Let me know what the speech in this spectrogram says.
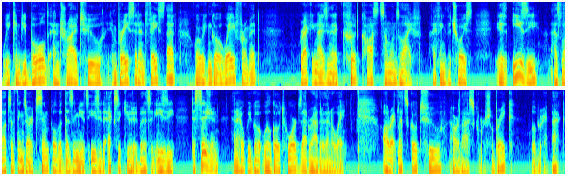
we can be bold and try to embrace it and face that, or we can go away from it, recognizing that it could cost someone's life. I think the choice is easy, as lots of things are. It's simple, but doesn't mean it's easy to execute it, but it's an easy decision. And I hope we go will go towards that rather than away. All right, let's go to our last commercial break. We'll be right back.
